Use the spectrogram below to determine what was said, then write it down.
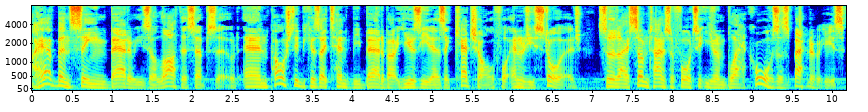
I have been saying batteries a lot this episode, and partially because I tend to be bad about using it as a catch all for energy storage, so that I sometimes refer to even black holes as batteries.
